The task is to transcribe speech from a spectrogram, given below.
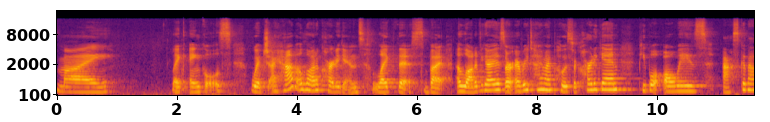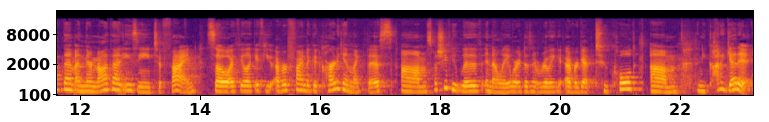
my like ankles, which I have a lot of cardigans like this, but a lot of you guys, are every time I post a cardigan, people always ask about them and they're not that easy to find. So I feel like if you ever find a good cardigan like this, um, especially if you live in LA where it doesn't really ever get too cold, um, then you gotta get it.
